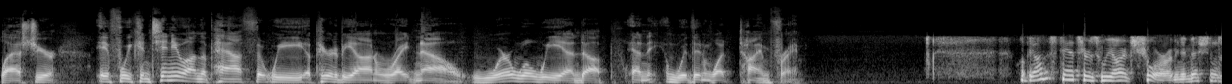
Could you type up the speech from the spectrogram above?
last year. If we continue on the path that we appear to be on right now, where will we end up and within what time frame? Well, the honest answer is we aren't sure. I mean, emissions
